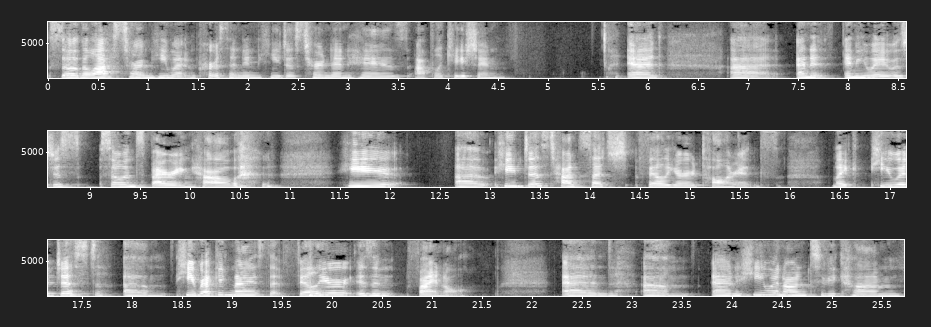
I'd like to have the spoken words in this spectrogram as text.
so the last time he went in person and he just turned in his application. And uh and it anyway, it was just so inspiring how he uh, he just had such failure tolerance. Like he would just, um, he recognized that failure isn't final. and um, and he went on to become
